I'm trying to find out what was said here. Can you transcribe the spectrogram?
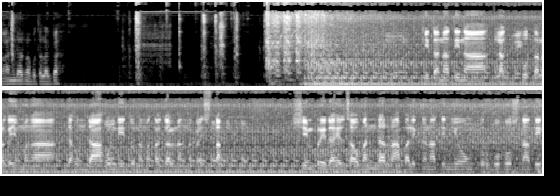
Umandar na ba talaga? Kita natin na lagpo talaga yung mga dahon-dahon dito na matagal nang naka-stack. Siyempre dahil sa umandar na, balik na natin yung turbo hose natin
